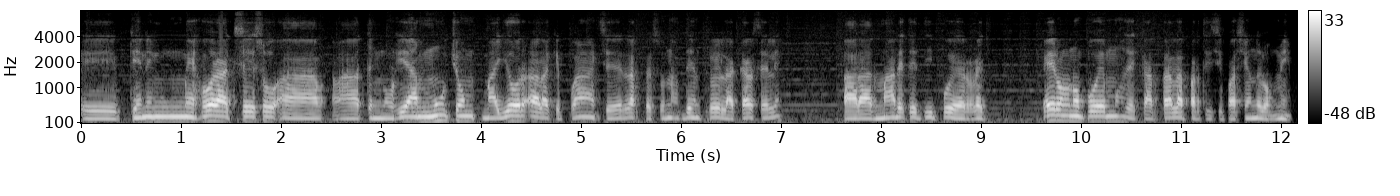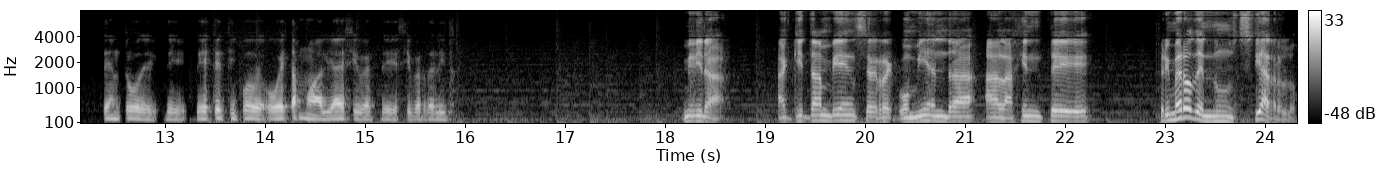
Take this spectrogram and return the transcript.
eh, tienen un mejor acceso a, tecnología mucho mayor a la que puedan acceder las personas dentro de la cárcel para armar este tipo de red. Pero no podemos descartar la participación de los mismos dentro de, este tipo de o estas modalidades de ciberdelitos. Mira, aquí también se recomienda a la gente, primero, denunciarlo.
